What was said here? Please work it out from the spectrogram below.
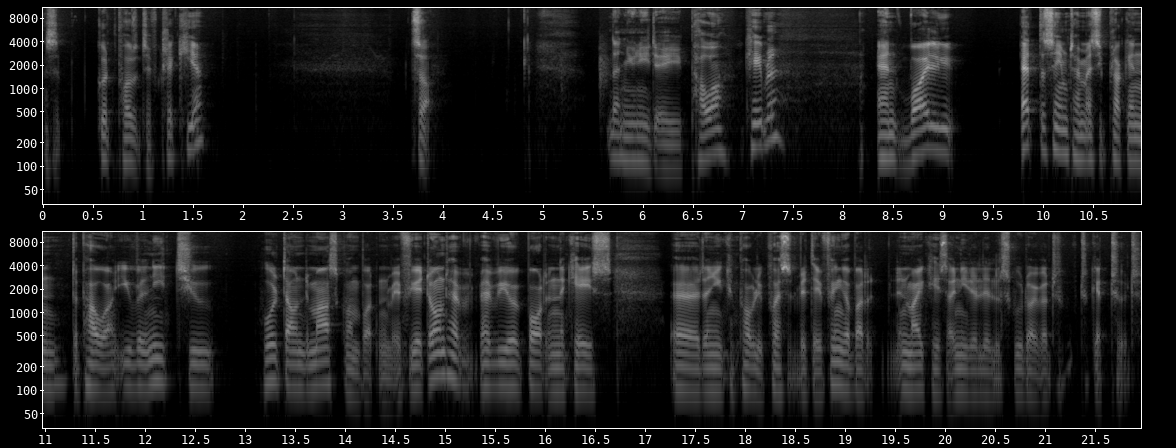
There's a good positive click here. So then you need a power cable. And while you, at the same time as you plug in the power, you will need to hold down the MaskROM button. If you don't have, have your board in the case, uh, then you can probably press it with a finger, but in my case, I need a little screwdriver to, to get to it.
